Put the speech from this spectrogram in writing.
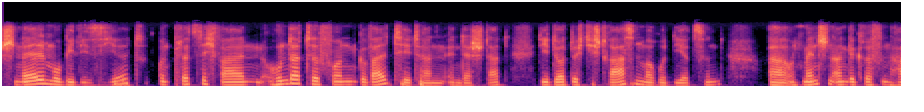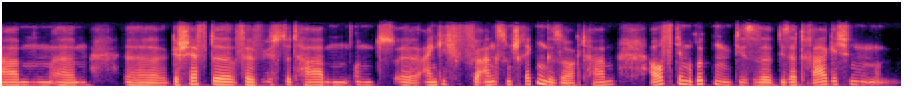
schnell mobilisiert und plötzlich waren Hunderte von Gewalttätern in der Stadt, die dort durch die Straßen marodiert sind äh, und Menschen angegriffen haben, ähm, äh, Geschäfte verwüstet haben und äh, eigentlich für Angst und Schrecken gesorgt haben, auf dem Rücken diese, dieser tragischen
